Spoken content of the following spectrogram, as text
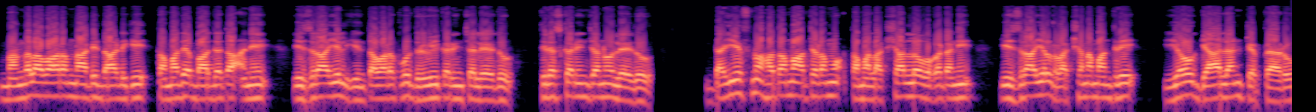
మంగళవారం నాటి దాడికి తమదే బాధ్యత అని ఇజ్రాయిల్ ఇంతవరకు ధృవీకరించలేదు తిరస్కరించను లేదు. డయీఫ్ను హతమార్చడం తమ లక్ష్యాల్లో ఒకటని ఇజ్రాయెల్ రక్షణ మంత్రి యో గ్యాలన్ చెప్పారు.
